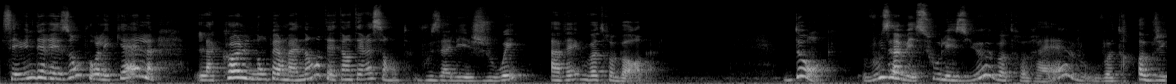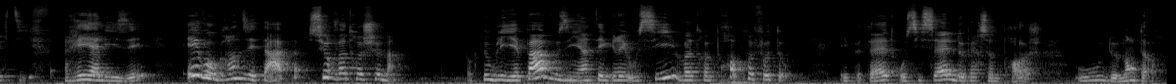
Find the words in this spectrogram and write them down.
C'est une des raisons pour lesquelles la colle non permanente est intéressante. Vous allez jouer avec votre board. Donc, vous avez sous les yeux votre rêve ou votre objectif réalisé et vos grandes étapes sur votre chemin. Donc n'oubliez pas, vous y intégrez aussi votre propre photo et peut-être aussi celle de personnes proches ou de mentors.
